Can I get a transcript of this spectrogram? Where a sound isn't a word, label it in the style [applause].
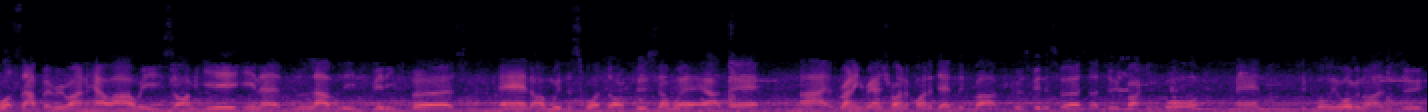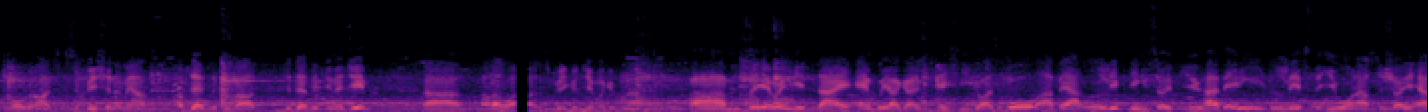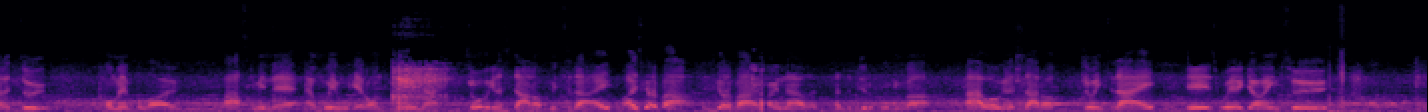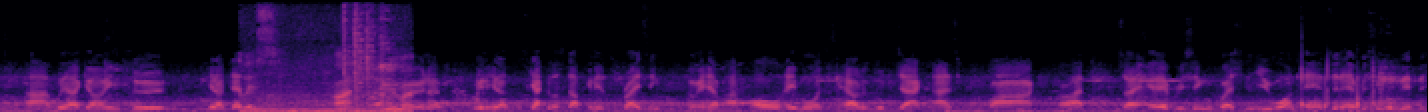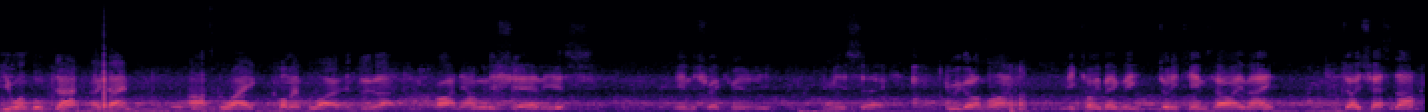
What's up, everyone? How are we? So I'm here in a lovely Fitness First, and I'm with the squat doc, who's somewhere out there uh, running around trying to find a deadlift bar because Fitness First are too fucking poor and too poorly organised to organise sufficient amounts of deadlifting bars to deadlift in a gym. Uh, otherwise, it's a pretty good gym, I'll give that. Um, so yeah, we're in here today and we are going to be teaching you guys all about lifting. So if you have any lifts that you want us to show you how to do, comment below, ask him in there and we will get on to doing that. So what we're going to start off with today, oh he's got a bar, he's got a bar, fucking nailed it. That's a beautiful looking bar. Uh, what we're going to start off doing today is we're going to, uh, we are going to hit up deadlifts, alright, numero uno. We're gonna hit up some scapular stuff, we're gonna hit some bracing, and we're gonna hit up a whole heap more just how to look jacked as fuck. Alright? So every single question you want answered, every single lift that you want looked at, okay? Ask away, comment below and do that. Alright, now I'm gonna share this in the Shred community. Give me a sec. Who we got online? Big Tommy Begley, Johnny Timms, how are you mate? Joe Chester,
